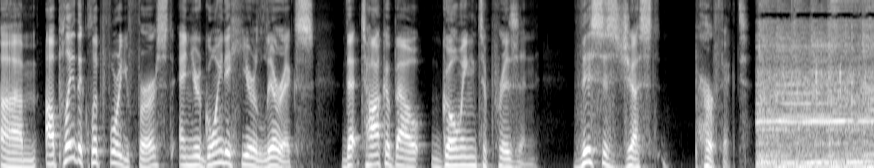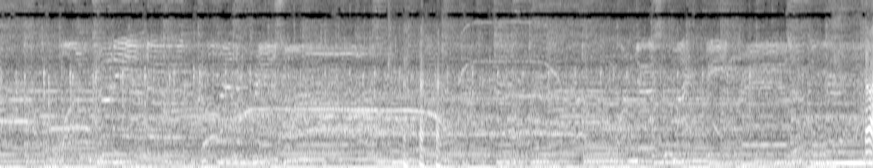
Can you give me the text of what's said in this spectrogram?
Um, I'll play the clip for you first, and you're going to hear lyrics that talk about going to prison. This is just perfect. All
